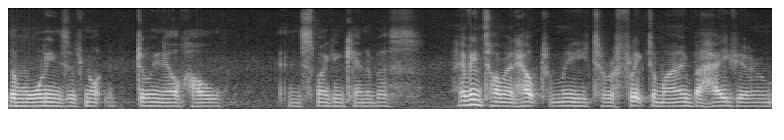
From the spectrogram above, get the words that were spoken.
the mornings of not doing alcohol and smoking cannabis. Having time had helped me to reflect on my own behaviour and,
